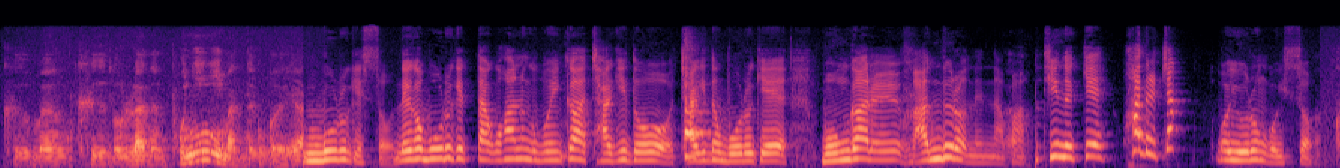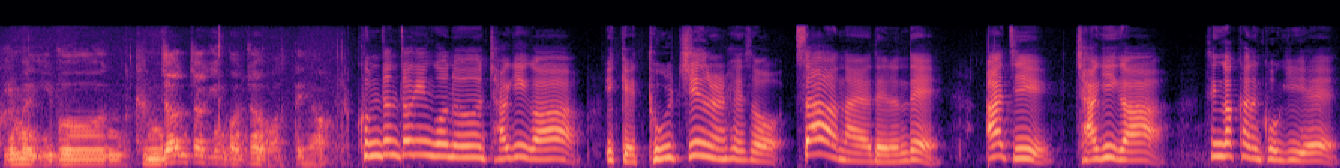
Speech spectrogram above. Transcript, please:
그러면 그 논란은 본인이 만든 거예요? 모르겠어. 내가 모르겠다고 하는 거 보니까 자기도 자기도 모르게 뭔가를 만들어냈나 봐. 뒤늦게 화들짝 뭐 요런 거 있어. 그러면 이분 금전적인 건 좀 어때요? 금전적인 거는 자기가 이렇게 돌진을 해서 쌓아놔야 되는데 아직 자기가 생각하는 거기에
